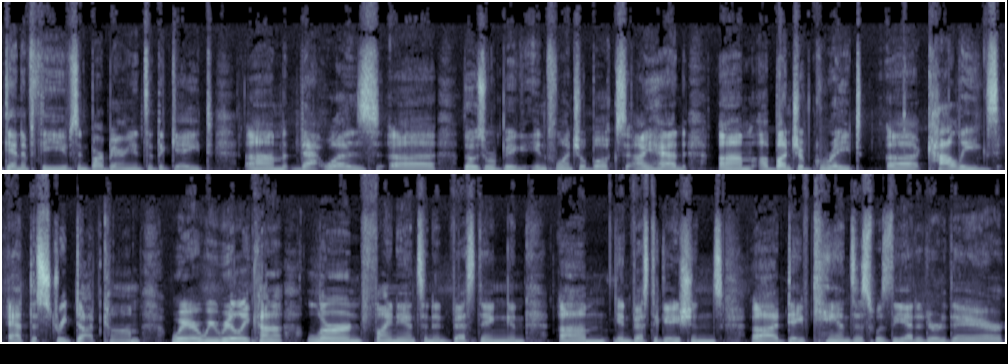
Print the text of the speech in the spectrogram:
Den of Thieves and Barbarians at the Gate. Um, that was uh, those were big influential books. I had um, a bunch of great uh, colleagues at TheStreet.com where we really kind of learned finance and investing and um, investigations. Uh, Dave Kansas was the editor there.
